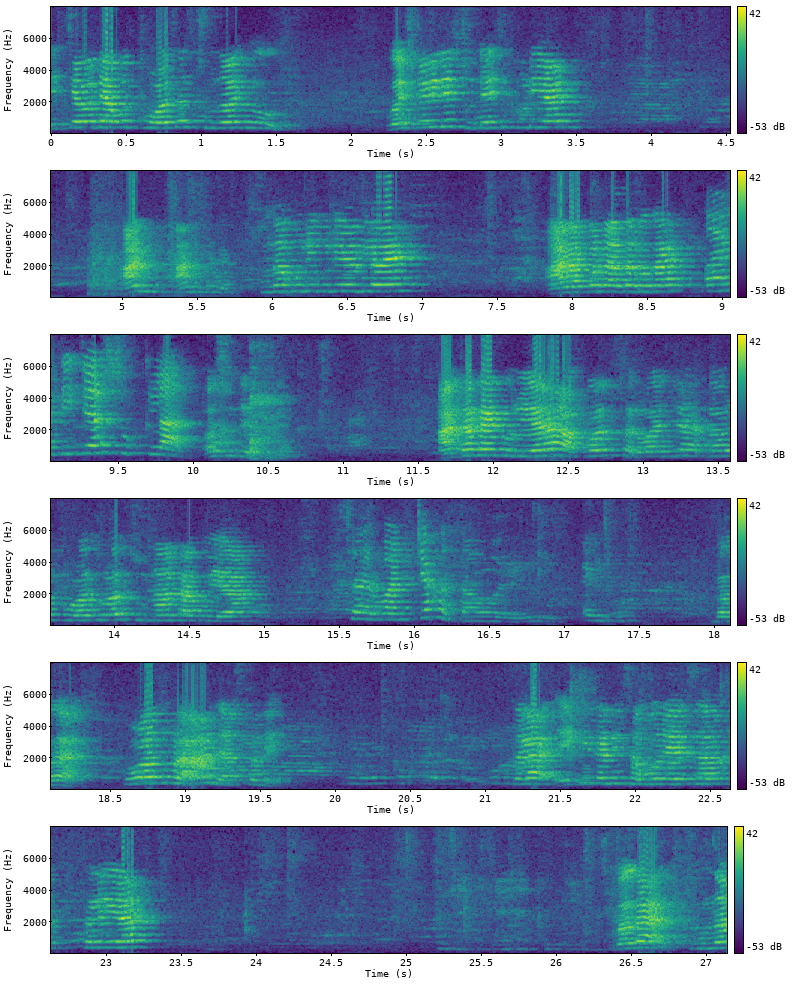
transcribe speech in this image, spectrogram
याच्यामध्ये आपण थोडासा चुना घेऊ. वैष्णवी ते चुन्याची पुडी आण. आण आण बेटा. चुना कुणी कुणी आणलाय आणि आपण आता बघा. असू दे. आता काय करूया? आपण सर्वांच्या हातावर थोडा थोडा चुना टाकूया. सर्वांच्या हातावर. बघा थोडा थोडा हा, जास्त नाही चला एकेकाने समोर यायचं चला या बघा चुना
